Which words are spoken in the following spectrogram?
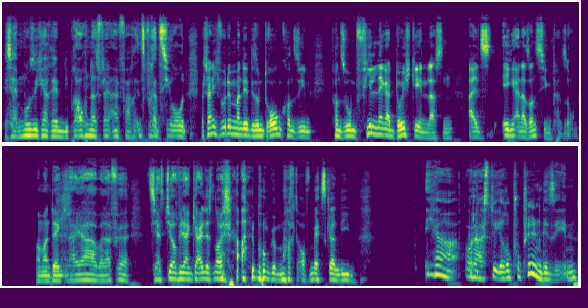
ist ja Musikerin, die brauchen das vielleicht einfach, Inspiration. Wahrscheinlich würde man dir diesen Drogenkonsum Konsum viel länger durchgehen lassen als irgendeiner sonstigen Person. Weil man denkt, na ja, aber dafür, sie hat ja auch wieder ein geiles neues Album gemacht auf Mescalin. Ja. Oder hast du ihre Pupillen gesehen?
